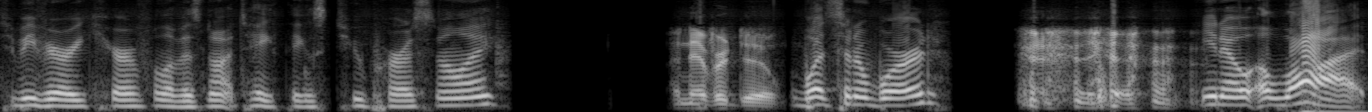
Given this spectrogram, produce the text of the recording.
to be very careful of is not take things too personally. I never do. What's in a word? You know, a lot,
